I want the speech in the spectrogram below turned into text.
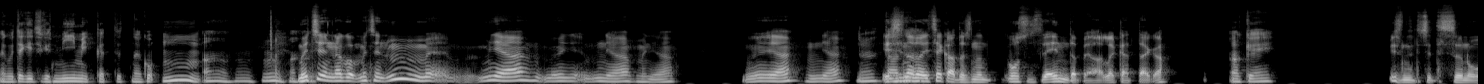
nagu tegid siukest miimikat, et nagu mm,. Ah, ma ütlesin nagu, ma ütlesin mm,, jah, jah, jah, jah, jah. ja siis nad olid segaduses, nad otsustasid enda peale kätega okei, ja siis nad ütlesid sõnu.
